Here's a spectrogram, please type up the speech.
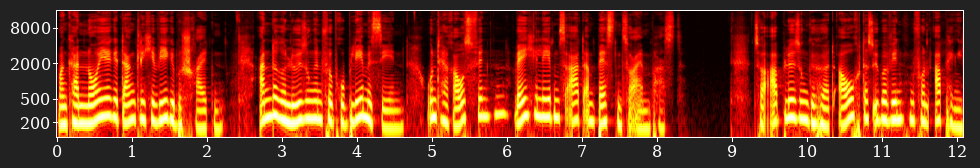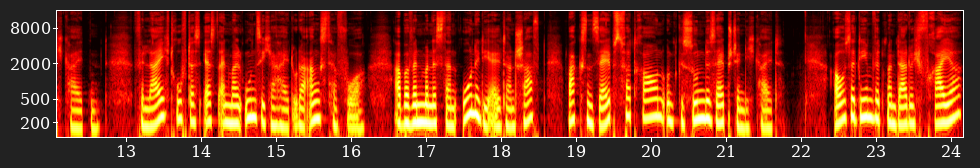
Man kann neue gedankliche Wege beschreiten, andere Lösungen für Probleme sehen und herausfinden, welche Lebensart am besten zu einem passt. Zur Ablösung gehört auch das Überwinden von Abhängigkeiten. Vielleicht ruft das erst einmal Unsicherheit oder Angst hervor, aber wenn man es dann ohne die Eltern schafft, wachsen Selbstvertrauen und gesunde Selbstständigkeit. Außerdem wird man dadurch freier,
